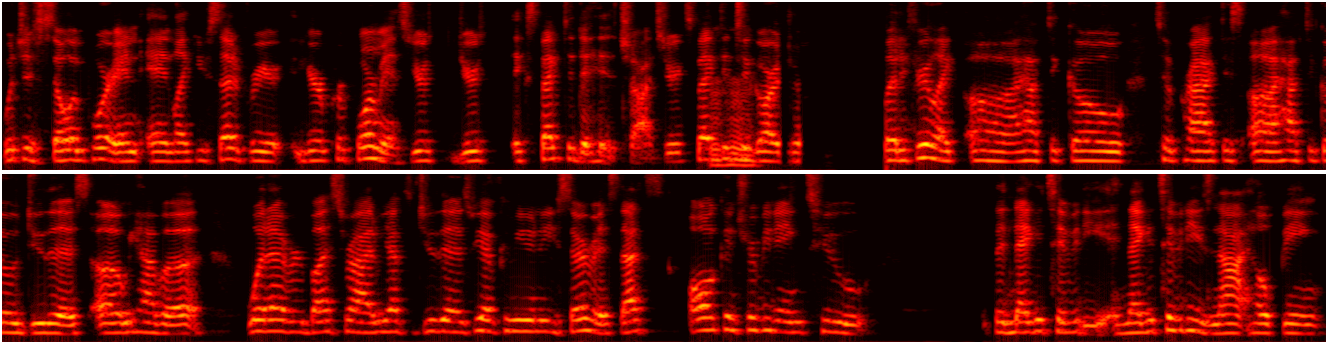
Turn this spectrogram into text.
which is so important and like you said for your, your performance you're you're expected to hit shots you're expected mm-hmm. to guard your but if you're like oh i have to go to practice. Uh, i have to go do this. Uh, we have a whatever bus ride. We have to do this. We have community service. That's all contributing to the negativity and negativity is not helping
